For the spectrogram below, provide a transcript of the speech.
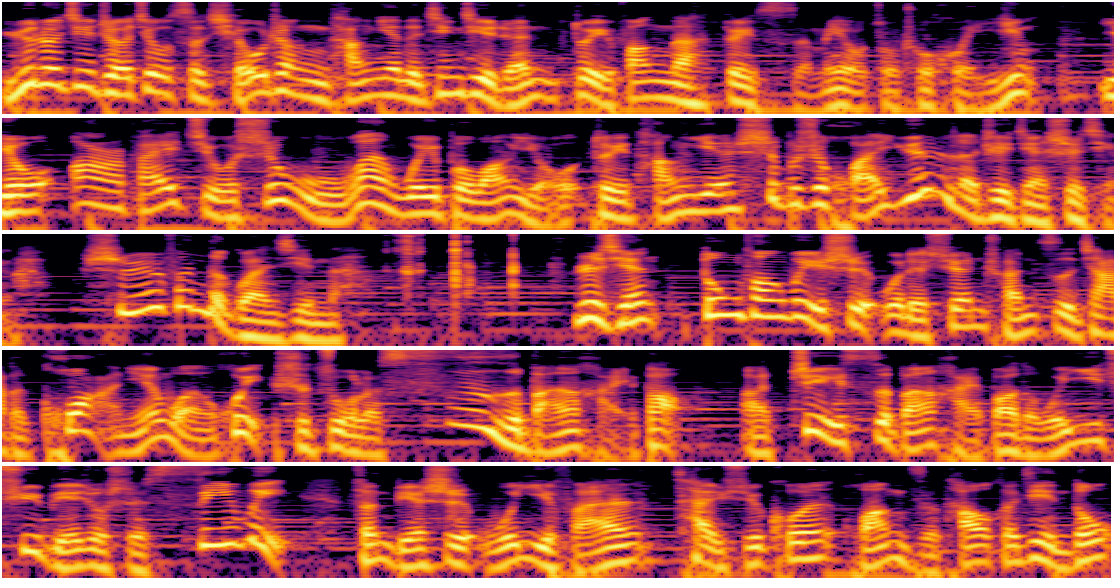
娱乐记者就此求证唐嫣的经纪人，对方呢对此没有做出回应。有二百九十五万微博网友对唐嫣是不是怀孕了这件事情啊，十分的关心呢。日前，东方卫视为了宣传自家的跨年晚会，是做了四版海报啊。这四版海报的唯一区别就是 C 位分别是吴亦凡、蔡徐坤、黄子韬和靳东。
